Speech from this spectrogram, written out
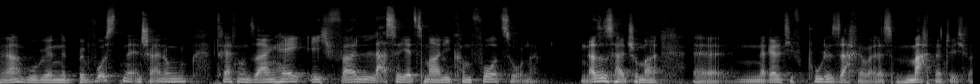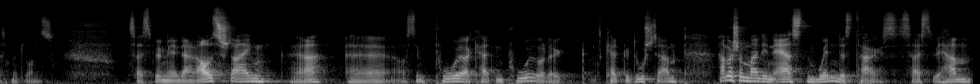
ja, wo wir eine bewusste Entscheidung treffen und sagen, hey, ich verlasse jetzt mal die Komfortzone. Und das ist halt schon mal äh, eine relativ coole Sache, weil das macht natürlich was mit uns. Das heißt, wenn wir da raussteigen, ja, äh, aus dem Pool, kalten Pool oder kalt geduscht haben, haben wir schon mal den ersten Win des Tages. Das heißt, wir haben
